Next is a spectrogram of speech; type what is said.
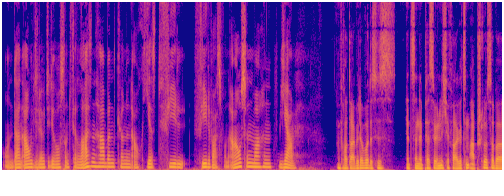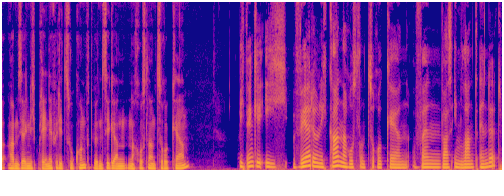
Und dann auch die Leute, die Russland verlassen haben, können auch jetzt viel, viel was von außen machen. Ja. Frau Davidova, das ist jetzt eine persönliche Frage zum Abschluss, aber haben Sie eigentlich Pläne für die Zukunft? Würden Sie gern nach Russland zurückkehren? Ich denke, ich werde und ich kann nach Russland zurückkehren, wenn was im Land endet.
